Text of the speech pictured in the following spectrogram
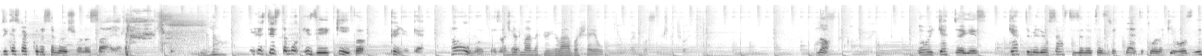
Dik az mekkora szemöls van a száján. Ja, Dik az tiszta mo- izé kék a könyöke. Ha hol volt ez a csaj? már neki, még a lába se jó. Jó megbaszták a csaj. Na. Jó, hogy 2,2 millió 115 ezeret lehetett volna kihozni.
